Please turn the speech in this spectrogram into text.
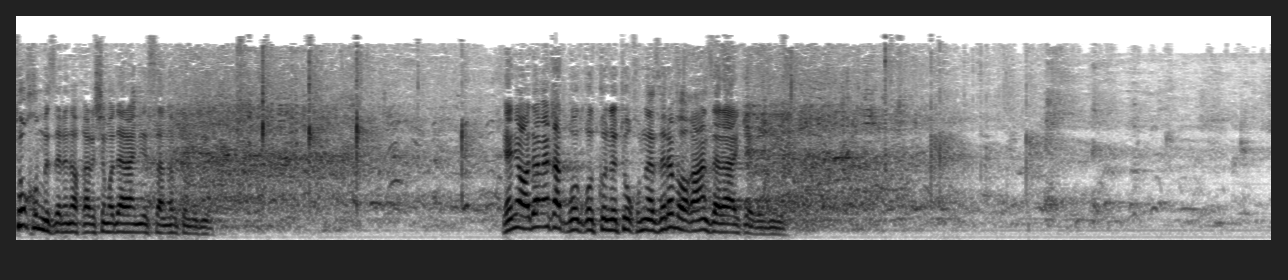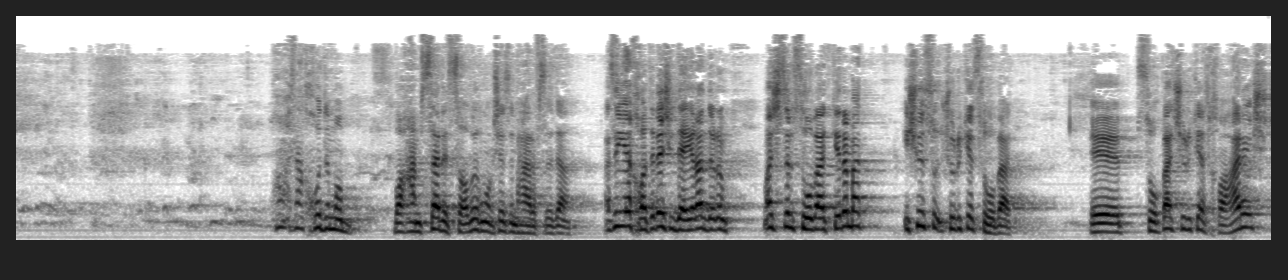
تخم بزنن آخر شما در همین استنداپ کمدی. یعنی آدم اینقدر قد قد کنه تخم نظره واقعا ضرر کرده دیگه. ما مثلا خود ما با همسر سابق ما حرف زدن. اصلا یه خاطرش دقیقا دارم. ما صحبت کردم بعد ایشون شروع کرد صحبت. صحبت شروع کرد خواهرش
